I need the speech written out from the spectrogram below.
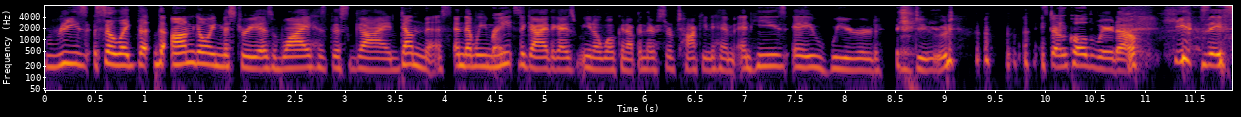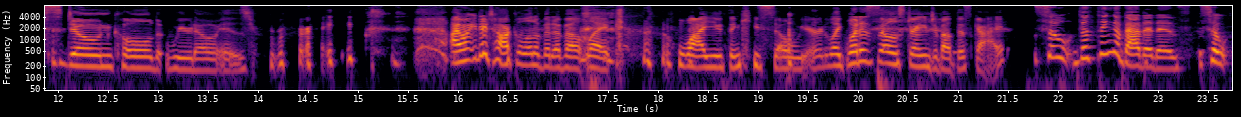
reason so like the the ongoing mystery is why has this guy done this? And then we Right. meet the guy the guy's you know woken up and they're sort of talking to him and he's a weird dude. Stone cold weirdo. he is a stone cold weirdo is right? I want you to talk a little bit about like why you think he's so weird. Like what is so strange about this guy So the thing about it is, so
